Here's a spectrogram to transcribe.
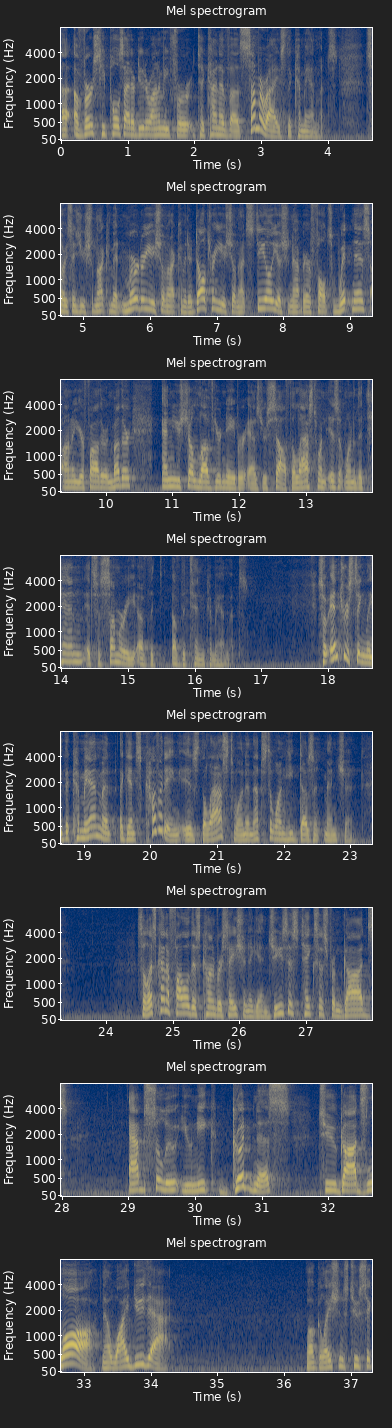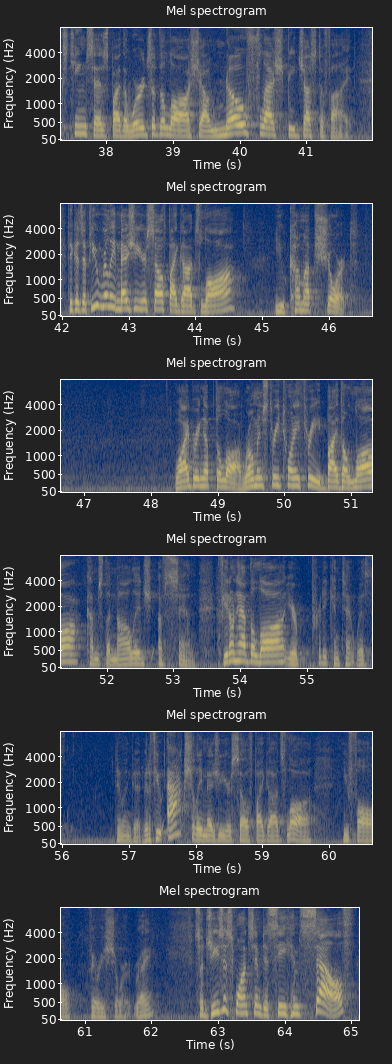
a, a verse he pulls out of Deuteronomy for, to kind of uh, summarize the commandments. So he says, You shall not commit murder, you shall not commit adultery, you shall not steal, you shall not bear false witness, honor your father and mother, and you shall love your neighbor as yourself. The last one isn't one of the ten, it's a summary of the, of the Ten Commandments. So interestingly, the commandment against coveting is the last one, and that's the one he doesn't mention. So let's kind of follow this conversation again. Jesus takes us from God's absolute, unique goodness to God's law. Now, why do that? Well, Galatians 2:16 says, "By the words of the law shall no flesh be justified." Because if you really measure yourself by God's law, you come up short. Why bring up the law? Romans 3:23, "By the law comes the knowledge of sin." If you don't have the law, you're pretty content with doing good. But if you actually measure yourself by God's law, you fall very short, right? So Jesus wants him to see himself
